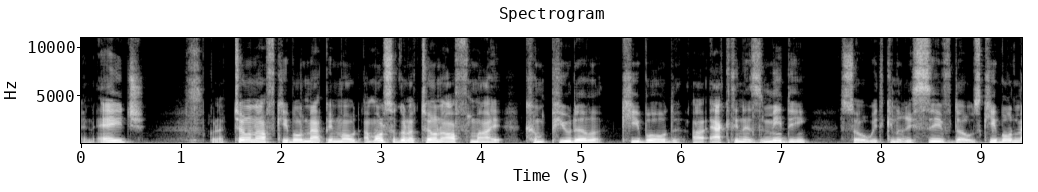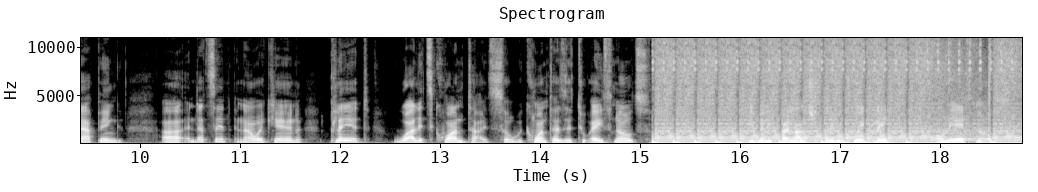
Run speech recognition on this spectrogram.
and H. I'm gonna turn off keyboard mapping mode. I'm also gonna turn off my computer keyboard uh, acting as MIDI so it can receive those keyboard mapping uh, and that's it. And now we can play it while it's quantized. So we quantize it to eighth notes. Even if I launch it really quickly only eighth notes.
